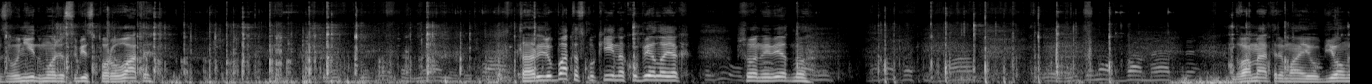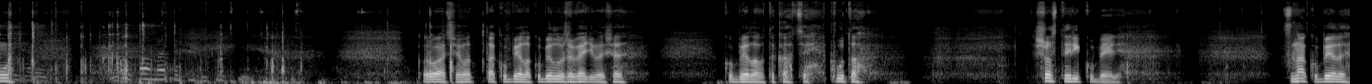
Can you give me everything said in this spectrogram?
дзвоніть, може собі спарувати. Та люба та спокійна кубила, як що не видно. Глибина 2 метри. 2 метри має об'єму. Висота метр 55. Коротше, от та кобила. Кобилу вже виділи ще. Кобила отака це кута. Шостий рік кобилі. Ціна кобили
